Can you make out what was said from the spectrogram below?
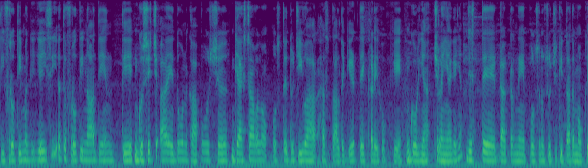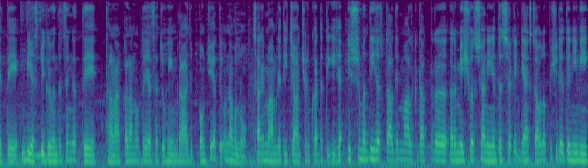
ਦੀ ਫਰੋਤੀ ਮੰਗੀ ਗਈ ਸੀ ਅਤੇ ਫਰੋਤੀ ਨਾ ਦੇਣ ਦੇ ਗੁੱਸੇ ਚ ਆਏ ਦੋ ਨਕਾਬਪੋਸ਼ ਗੈਂਗਸਟਰਾਂ ਵੱਲੋਂ ਉਸ ਤੇ ਦੂਜੀ ਵਾਰ ਹਸਪਤਾਲ ਦੇ ਗੇਟ ਤੇ ਖੜੇ ਹੋ ਕੇ ਗੋਲੀਆਂ ਚਲਾਈਆਂ ਗਈਆਂ, ਜਿਸ ਤੇ ਡਾਕਟਰ ਨੇ ਪੁਲਿਸ ਨੂੰ ਸੂਚਿਤ ਕੀਤਾ ਤੇ ਮੌਕੇ ਤੇ ਡੀਐਸਪੀ ਗੁਰਵਿੰਦਰ ਸਿੰਘ ਅਤੇ ਥਾਣਾ ਕਲਾਨੌਰ ਦੇ ਐਸਐਚਓ ਹੀਮਰਾਜ ਪਹੁੰਚੇ ਅਤੇ ਉਹਨਾਂ ਵੱਲੋਂ ਸਾਰੇ ਮਾਮਲੇ ਦੀ ਜਾਂਚ ਸ਼ੁਰੂ ਕਰ ਦਿੱਤੀ ਗਈ ਹੈ। ਇਸ ਸੰਬੰਧੀ ਹਸਪਤਾਲ ਦੇ ਮਾਲਕ ਡਾਕਟਰ ਰਮੇਸ਼ਵਰ ਸ਼ਾਨੀ ਨੇ ਦੱਸਿਆ ਕਿ ਗੈਂਗਸਟਰ ਵੱਲੋਂ ਪਿਛਲੇ ਦਿਨੀ ਵੀ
